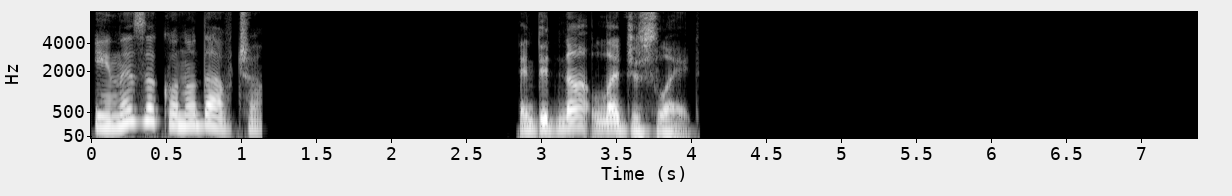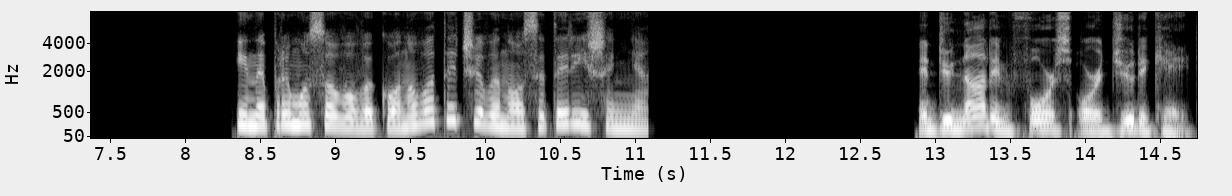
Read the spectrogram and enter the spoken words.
І не законодавчо. And did not legislate. І не примусово виконувати чи виносити рішення. And do not enforce or adjudicate.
